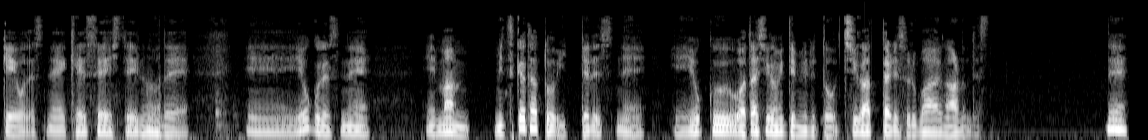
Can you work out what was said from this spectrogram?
形をですね、形成しているので、えーよくですね、えーまあ、見つけたと言ってですね、えーよく私が見てみると違ったりする場合があるんです。で、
